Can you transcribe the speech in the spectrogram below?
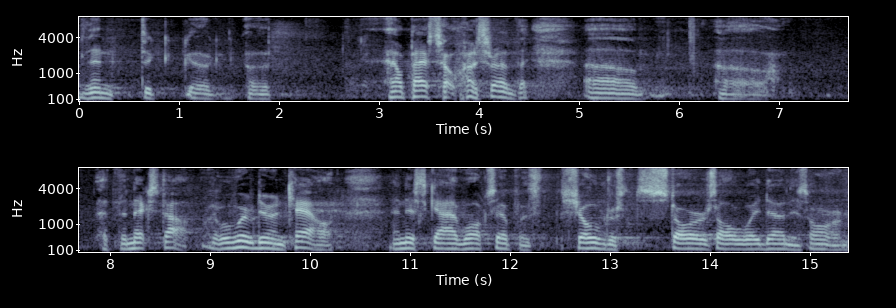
then to uh, uh, El Paso. I was trying to think. Uh, uh, at the next stop, Well, we were doing Cal, and this guy walks up with shoulder stars all the way down his arm.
